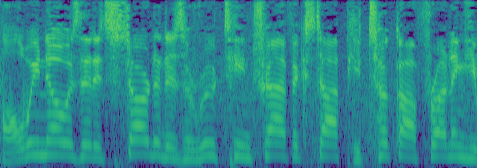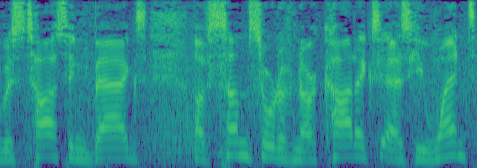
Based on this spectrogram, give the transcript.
All we know is that it started as a routine traffic stop. He took off running. He was tossing bags of some sort of narcotics as he went,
